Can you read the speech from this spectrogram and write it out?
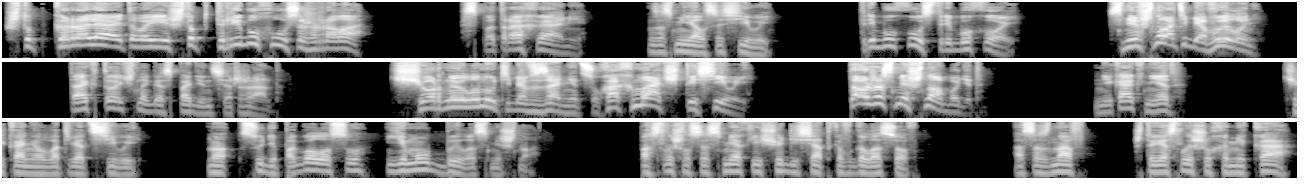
Чтоб короля этого и чтоб требуху сожрала!» «С потрохами!» — засмеялся Сивый. «Требуху с требухой!» «Смешно тебе, вылунь!» «Так точно, господин сержант!» «Черную луну тебе в задницу, хохмач ты сивый!» «Тоже смешно будет!» «Никак нет», — чеканил в ответ Сивый. Но, судя по голосу, ему было смешно. Послышался смех еще десятков голосов. Осознав, что я слышу хомяка,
